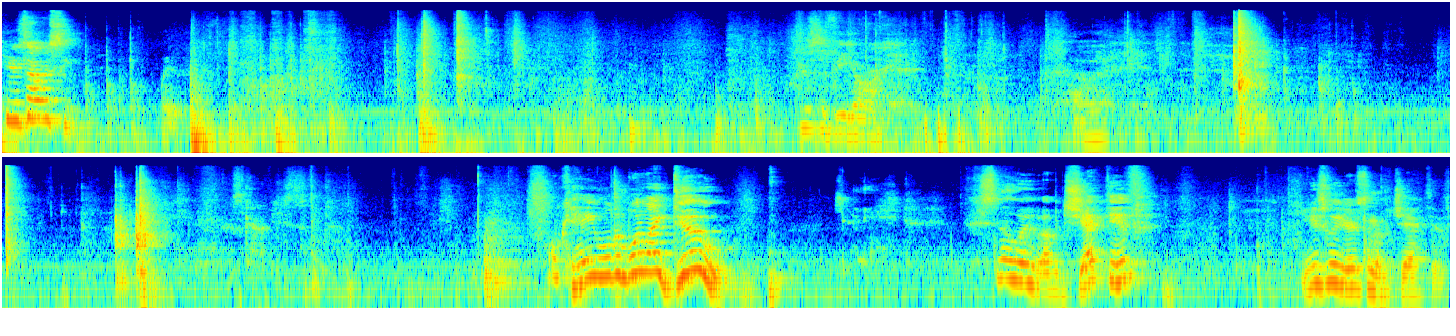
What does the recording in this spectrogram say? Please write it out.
Here's obviously. Wait. Where's the VR? what do I do? There's no objective. Usually there's an objective.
